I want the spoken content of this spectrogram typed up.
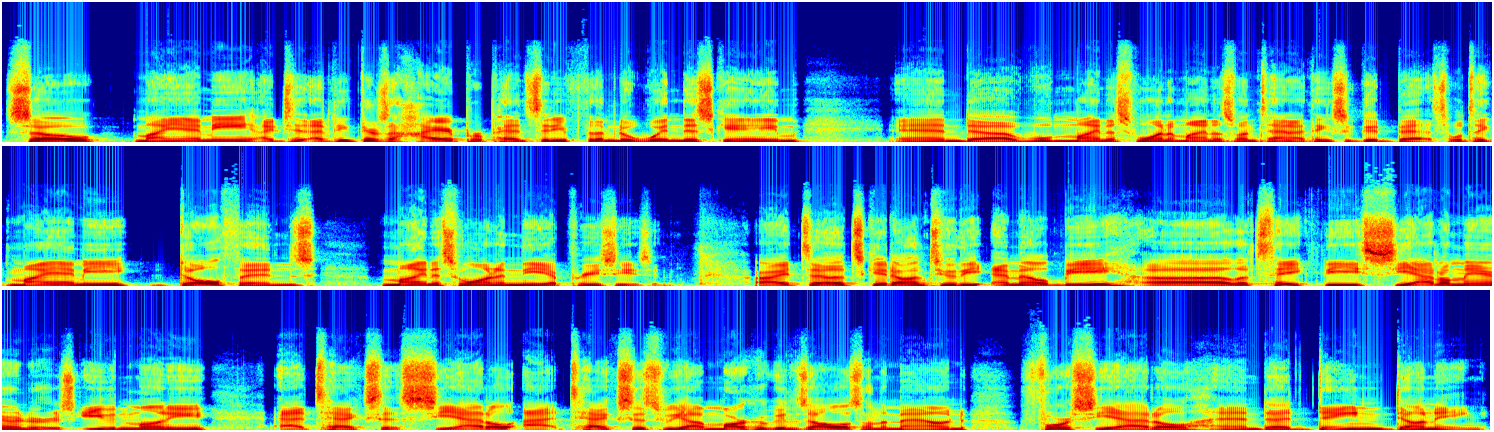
So Miami, I, just, I think there's a higher propensity for them to win this game. And uh, minus one at minus 110, I think is a good bet. So we'll take Miami Dolphins minus one in the uh, preseason. All right, uh, let's get on to the MLB. Uh, let's take the Seattle Mariners, even money at Texas. Seattle at Texas. We got Marco Gonzales on the mound for Seattle and uh, Dane Dunning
